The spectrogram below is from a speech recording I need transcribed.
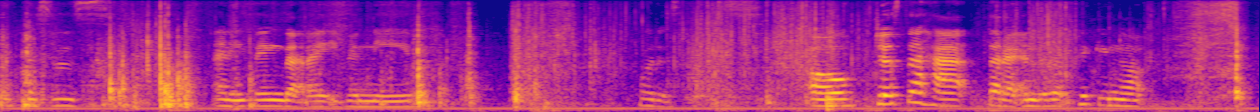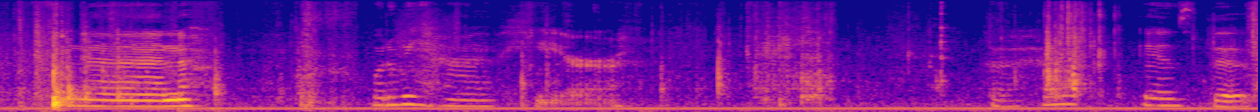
if this is anything that I even need. What is this? Oh, just a hat that I ended up picking up. And then, what do we have here? The heck is this?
